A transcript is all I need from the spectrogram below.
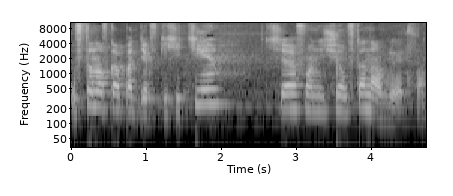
Установка поддержки сети. Сейчас он еще устанавливается.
